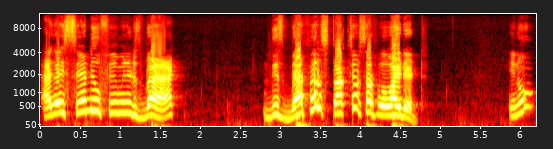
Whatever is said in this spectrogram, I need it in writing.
as I said you few minutes back these baffle structures are provided you know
